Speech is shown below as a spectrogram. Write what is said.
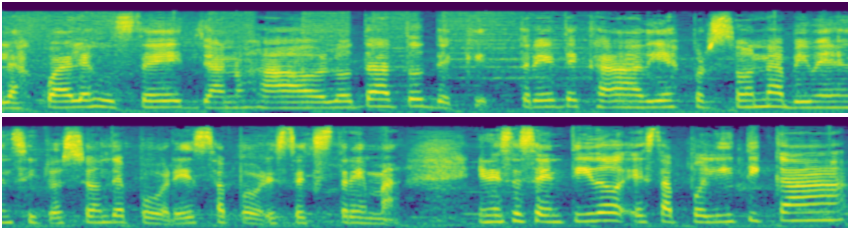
las cuales usted ya nos ha dado los datos de que 3 de cada 10 personas viven en situación de pobreza, pobreza extrema. En ese sentido, esta política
